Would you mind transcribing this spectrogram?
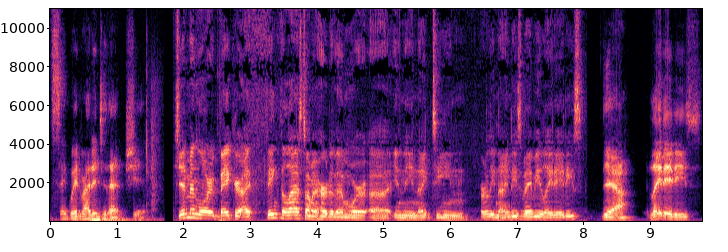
Segued right into that shit. Jim and Lori Bakker. I think the last time I heard of them were uh, in the nineteen early nineties, maybe late eighties. Yeah, late eighties.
